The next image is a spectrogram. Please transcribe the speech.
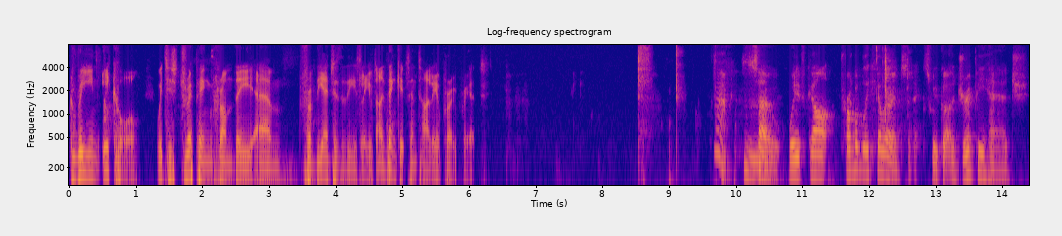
green ichor, which is dripping from the um, from the edges of these leaves, I think it's entirely appropriate. So we've got probably killer insects. We've got a drippy hedge.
